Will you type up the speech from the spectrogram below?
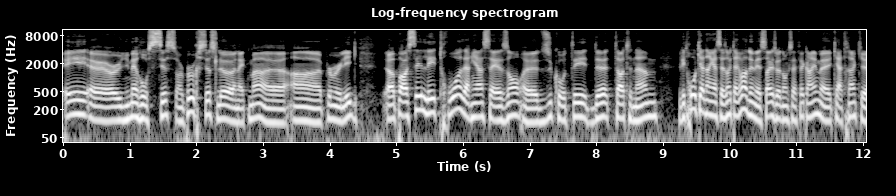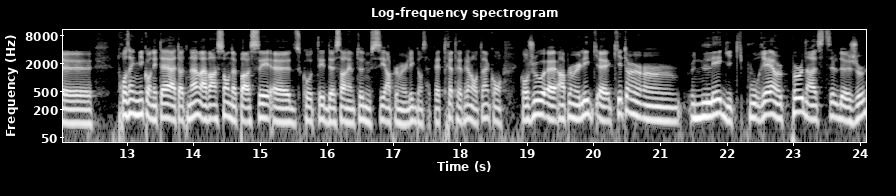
est euh, numéro 6, un pur 6 là, honnêtement, en Premier League. A passé les trois dernières saisons euh, du côté de Tottenham. Les trois ou quatre dernières saisons. Il est arrivé en 2016, là, donc ça fait quand même euh, quatre ans que... Trois ans et demi qu'on était à Tottenham. Avant ça, on a passé euh, du côté de Southampton aussi en Premier League. Donc ça fait très très très longtemps qu'on joue euh, en Premier League, euh, qui est un, un- une ligue qui pourrait un peu dans le style de jeu,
